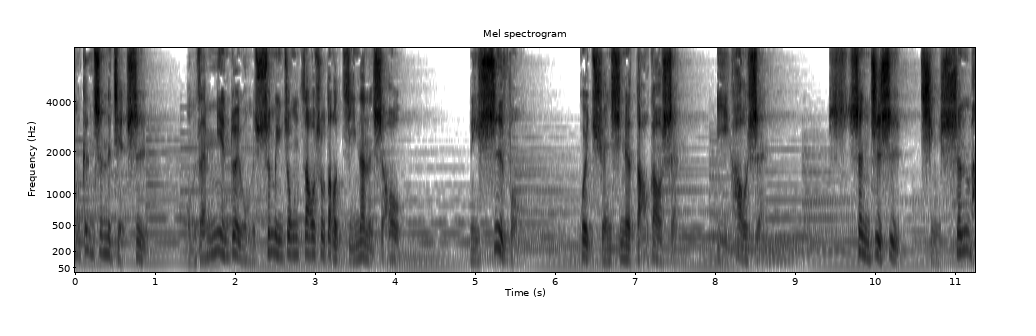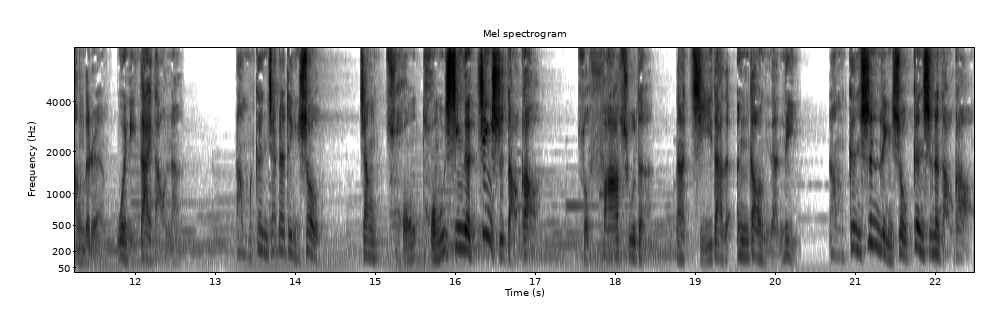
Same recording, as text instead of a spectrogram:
们更深的检视，我们在面对我们生命中遭受到极难的时候，你是否会全心的祷告神、倚靠神，甚至是请身旁的人为你代祷呢？让我们更加的领受，这样从同心的进食祷告所发出的那极大的恩膏与能力，让我们更深的领受、更深的祷告。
